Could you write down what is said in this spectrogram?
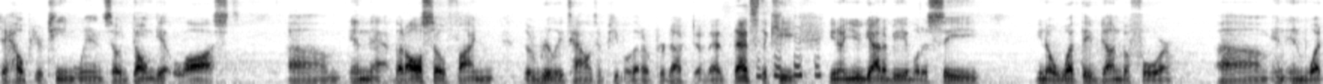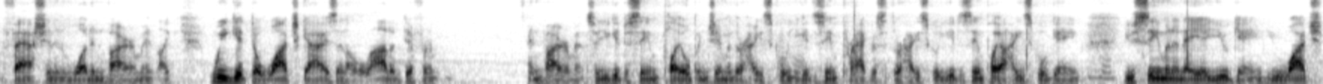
to help your team win. So don't get lost um, in that, but also find the really talented people that are productive. That that's the key. you know, you got to be able to see, you know, what they've done before. Um, in, in what fashion, in what environment. Like we get to watch guys in a lot of different environment. So you get to see them play open gym in their high school. You get to see them practice at their high school. You get to see them play a high school game. Mm-hmm. You see them in an AAU game. You watch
